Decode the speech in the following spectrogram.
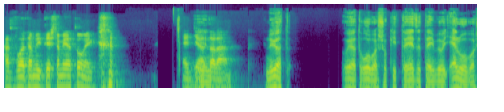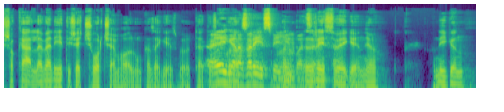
Hát volt említésre méltó még? Egyáltalán. Én, én olyat, olyat olvasok itt a jegyzeteimből, hogy elolvassa Kár levelét, és egy sort sem hallunk az egészből. Tehát ez e, igen, az a rész végén volt. A rész végén, ja. A Negan.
